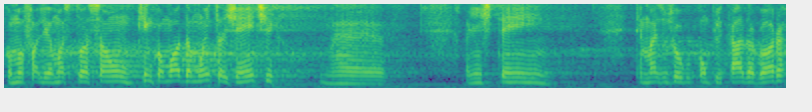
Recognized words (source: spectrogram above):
Como eu falei, é uma situação que incomoda muito a gente. É, a gente tem, tem mais um jogo complicado agora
